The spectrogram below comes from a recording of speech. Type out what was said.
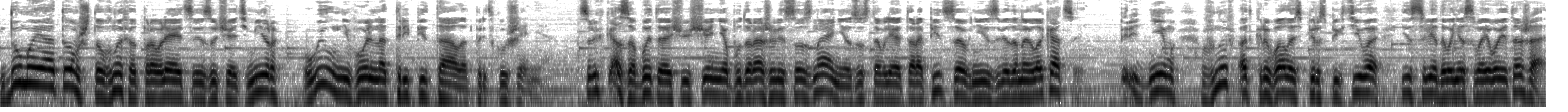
Думая о том, что вновь отправляется изучать мир, Уилл невольно трепетал от предвкушения. Слегка забытые ощущения будоражили сознание, заставляя торопиться в неизведанной локации. Перед ним вновь открывалась перспектива исследования своего этажа,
